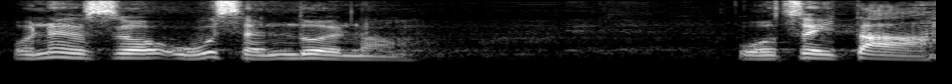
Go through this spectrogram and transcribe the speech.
我那个时候无神论哦，我最大。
